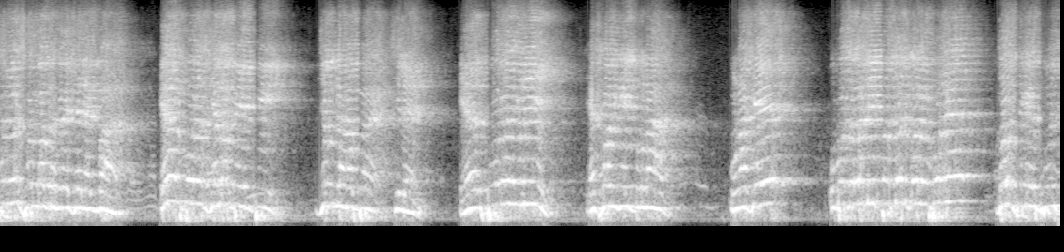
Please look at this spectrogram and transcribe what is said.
সাধারণ সম্পাদক হয়েছেন একবার। এরপর জেলা বিএনপি যুগ্ম আহ্বায়ক ছিলেন। এরপরে উনি এখন কিন্তু ওনার ওনাকে উপজেলা নির্বাচন করার পরে দল থেকে ঘুষ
